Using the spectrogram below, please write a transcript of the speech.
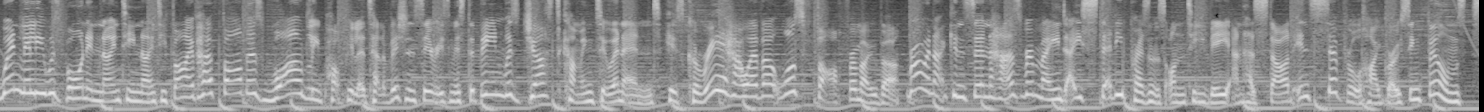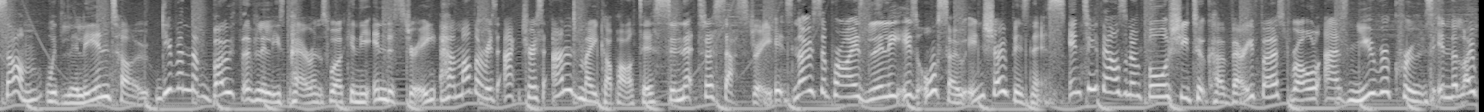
When Lily was born in 1995, her father's wildly popular television series Mr. Bean was just coming to an end. His career, however, was far from over. Rowan Atkinson has remained a steady presence on TV and has starred in several high grossing films, some with Lily in tow. Given that both of Lily's parents work in the industry, her mother is actress and makeup artist Sunetra Sastry. It's no surprise Lily is also in show business. In 2004, she took her very first role as new recruits in the low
